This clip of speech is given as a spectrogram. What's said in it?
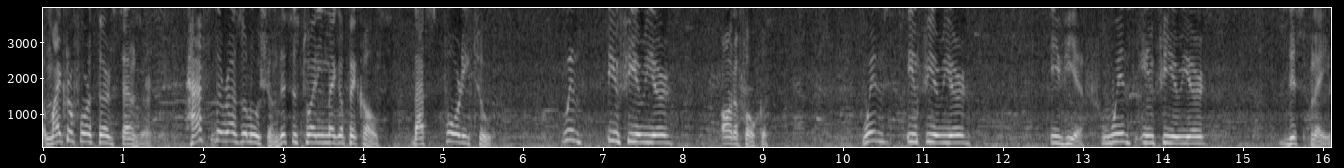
a Micro Four Thirds sensor, half the resolution, this is 20 megapixels, that's 42, with inferior autofocus, with inferior EVF, with inferior display,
